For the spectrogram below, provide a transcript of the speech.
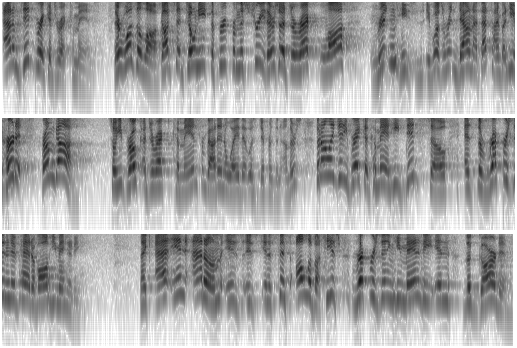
Adam did break a direct command. There was a law. God said, Don't eat the fruit from this tree. There's a direct law written. He, it wasn't written down at that time, but he heard it from God. So he broke a direct command from God in a way that was different than others. But not only did he break a command, he did so as the representative head of all humanity. Like in Adam is, is, in a sense, all of us. He is representing humanity in the garden.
